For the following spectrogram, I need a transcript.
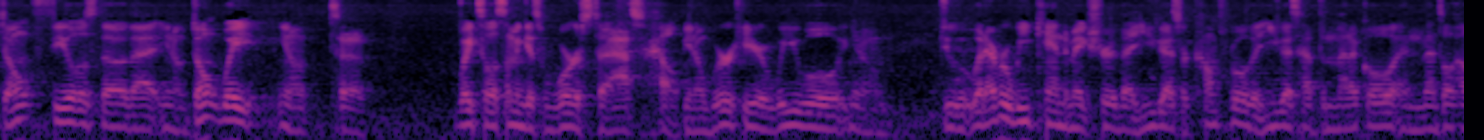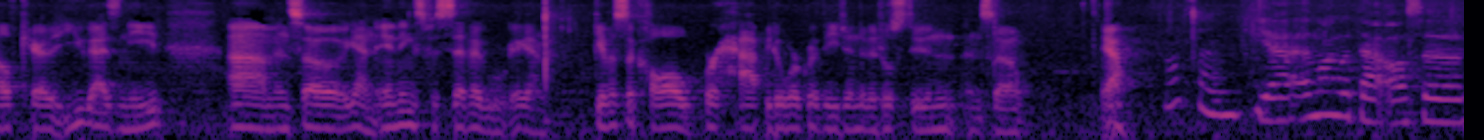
don't feel as though that you know, don't wait, you know, to wait till something gets worse to ask for help. You know, we're here. We will, you know, do whatever we can to make sure that you guys are comfortable, that you guys have the medical and mental health care that you guys need. Um, and so, again, anything specific, again, give us a call. We're happy to work with each individual student. And so, yeah. Awesome. Yeah, along with that, also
